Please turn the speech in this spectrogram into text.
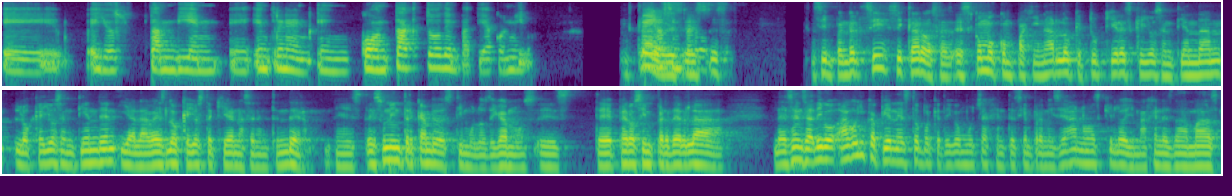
eh, ellos también eh, entren en, contacto de empatía conmigo. Claro, sin, perder. sí, sí, claro, o sea, es como compaginar lo que tú quieres que ellos entiendan, lo que ellos entienden y a la vez lo que ellos te quieren hacer entender. Este, es un intercambio de estímulos, digamos, este, pero sin perder la, la esencia. Digo, hago hincapié en esto porque te digo, mucha gente siempre me dice, ah, no, es que lo de imágenes nada más,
